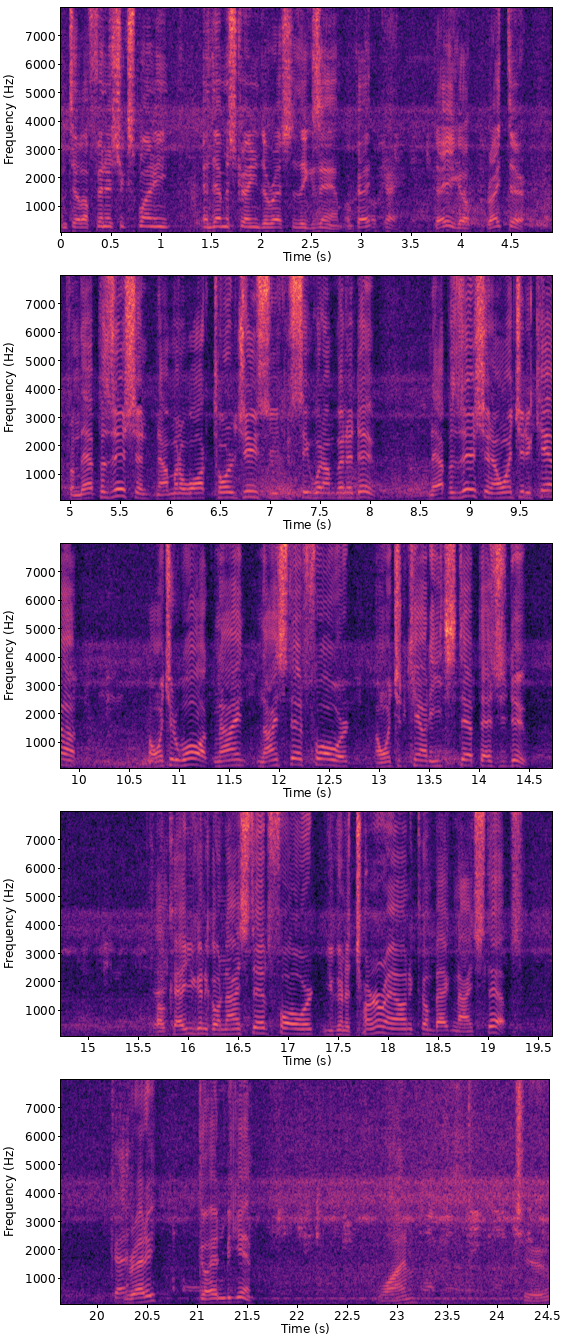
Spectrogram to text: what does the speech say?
until I finish explaining and demonstrating the rest of the exam, okay? Okay. There you go, right there. From that position, now I'm going to walk towards you so you can see what I'm going to do. In that position, I want you to count. I want you to walk nine nine steps forward. I want you to count each step as you do. Okay, you're going to go nine steps forward. You're going to turn around and come back nine steps. Okay. You ready? Go ahead and begin. One, two,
